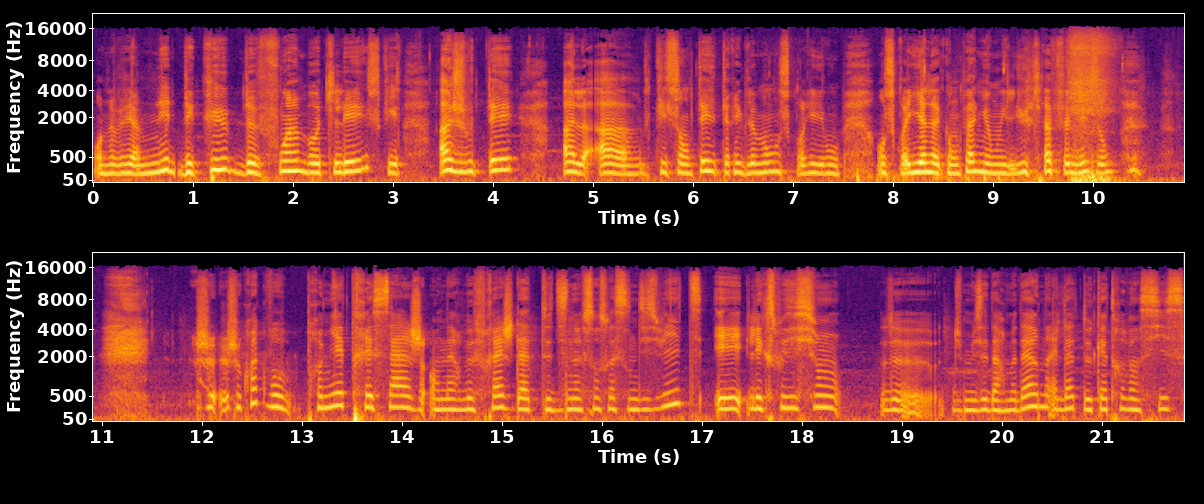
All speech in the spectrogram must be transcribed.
on avait amené des cubes de foin bottelé, ce qui ajoutait à, qui sentait terriblement. On se, croyait, on, on se croyait à la campagne au milieu de la fenaison. Je, crois que vos premiers tressages en herbe fraîche datent de 1978 et l'exposition du musée d'art moderne, elle date de 86.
